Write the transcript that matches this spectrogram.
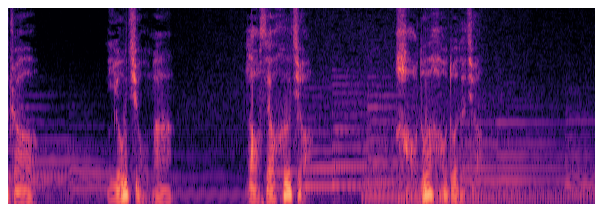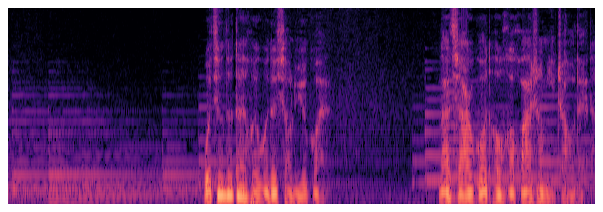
老周，你有酒吗？老子要喝酒，好多好多的酒。我将他带回我的小旅馆，拿起二锅头和花生米招待他。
